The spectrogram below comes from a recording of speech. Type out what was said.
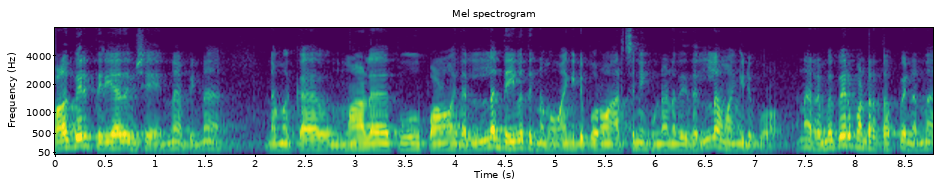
பல பேருக்கு தெரியாத விஷயம் என்ன அப்படின்னா நம்ம க மாலை பூ பழம் இதெல்லாம் தெய்வத்துக்கு நம்ம வாங்கிட்டு போகிறோம் அர்ச்சனைக்கு உண்டானது இதெல்லாம் வாங்கிட்டு போகிறோம் ஆனால் ரொம்ப பேர் பண்ணுற தப்பு என்னென்னா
